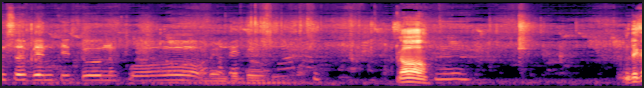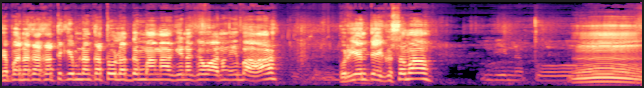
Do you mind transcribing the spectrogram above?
72 na po. 22. Oh. Hindi ka pa nakakatikim ng katulad ng mga ginagawa ng iba, ha? Kuryente, gusto mo? Hindi na po. Hmm.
